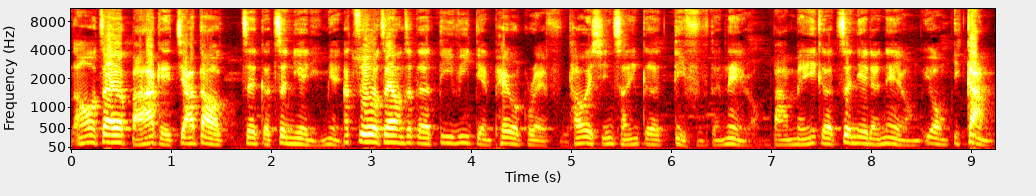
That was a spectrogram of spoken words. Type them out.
然后再要把它给加到这个阵列里面，那最后再用这个 dv 点 paragraph，它会形成一个 div 的内容，把每一个阵列的内容用一杠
